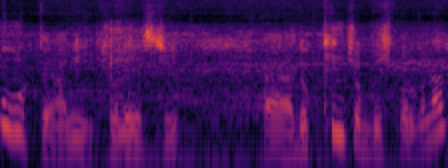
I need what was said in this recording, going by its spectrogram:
মুহূর্তে আমি চলে এসেছি দক্ষিণ চব্বিশ পরগনার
